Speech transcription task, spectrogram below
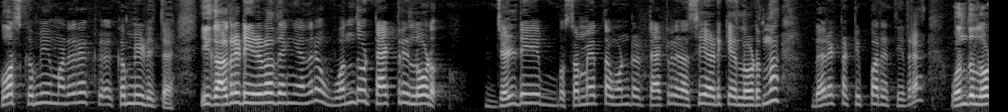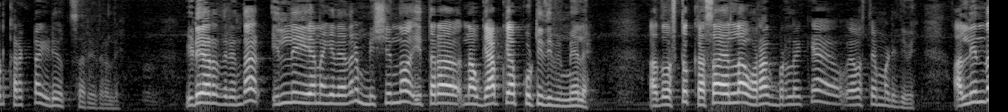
ಕೋರ್ಸ್ ಕಮ್ಮಿ ಮಾಡಿದ್ರೆ ಕಮ್ಮಿ ಹಿಡಿಯುತ್ತೆ. ಈಗ ಆಲ್ರೆಡಿ ಇರೋದು ಹೆಂಗೆ ಅಂದರೆ ಒಂದು ಟ್ಯಾಕ್ಟ್ರಿ ಲೋಡು ಜಲ್ಡಿ ಸಮೇತ ಒಂದು ಟ್ಯಾಕ್ಟ್ರಿ ಹಸಿ ಅಡಿಕೆ ಲೋಡನ್ನು ಡೈರೆಕ್ಟಾಗಿ ಟಿಪ್ಪರ್ ಎತ್ತಿದ್ರೆ ಒಂದು ಲೋಡ್ ಕರೆಕ್ಟಾಗಿ ಹಿಡಿಯುತ್ತೆ ಸರ್ ಇದರಲ್ಲಿ. ಹಿಡಿಯೋದ್ರಿಂದ ಇಲ್ಲಿ ಏನಾಗಿದೆ ಅಂದರೆ ಮಿಷಿನ್ನು ಈ ಥರ ನಾವು ಗ್ಯಾಪ್ ಗ್ಯಾಪ್ ಕೊಟ್ಟಿದ್ದೀವಿ ಮೇಲೆ. ಅದು ಅಷ್ಟು ಕಸ ಎಲ್ಲ ಹೊರಗೆ ಬರಲಿಕ್ಕೆ ವ್ಯವಸ್ಥೆ ಮಾಡಿದ್ದೀವಿ ಅಲ್ಲಿಂದ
